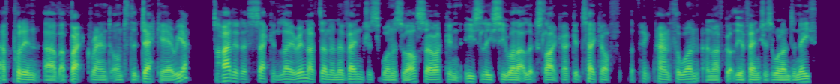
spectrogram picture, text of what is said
of putting uh, a background onto the deck area. I've added a second layer in. I've done an Avengers one as well, so I can easily see what that looks like. I could take off the Pink Panther one, and I've got the Avengers one underneath.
